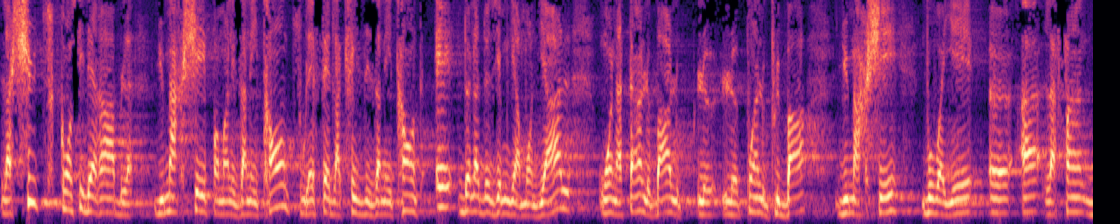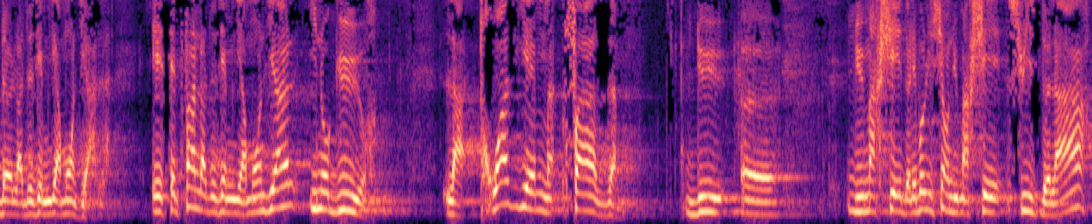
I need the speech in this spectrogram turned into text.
la chute considérable du marché pendant les années 30, sous l'effet de la crise des années 30 et de la Deuxième Guerre mondiale, où on atteint le, point le plus bas du marché, vous voyez, euh, à la fin de la Deuxième Guerre mondiale. Et cette fin de la Deuxième Guerre mondiale inaugure la troisième phase euh, marché, de l'évolution du marché suisse de l'art,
